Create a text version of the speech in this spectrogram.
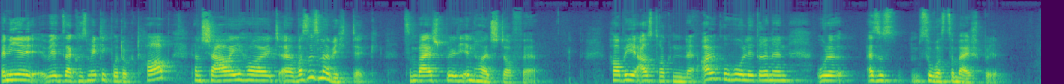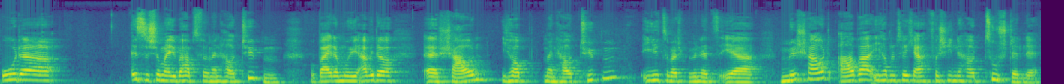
Wenn ich jetzt ein Kosmetikprodukt habe, dann schaue ich halt, äh, was ist mir wichtig? Zum Beispiel die Inhaltsstoffe. Habe ich austrocknende Alkohole drinnen oder also sowas zum Beispiel. Oder ist es schon mal überhaupt für meinen Hauttypen? Wobei, da muss ich auch wieder äh, schauen, ich habe meinen Hauttypen. Ich zum Beispiel bin jetzt eher Mischhaut, aber ich habe natürlich auch verschiedene Hautzustände.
